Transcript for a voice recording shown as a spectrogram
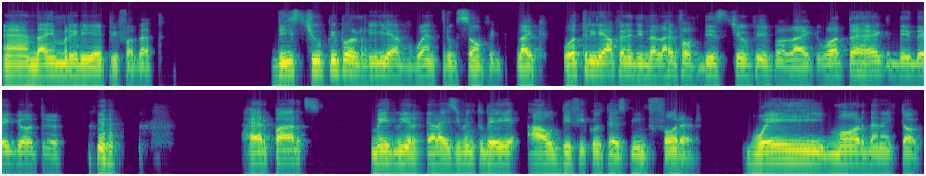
And I am really happy for that. These two people really have went through something. Like, what really happened in the life of these two people? Like, what the heck did they go through? her parts made me realize even today how difficult it has been for her way more than i thought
